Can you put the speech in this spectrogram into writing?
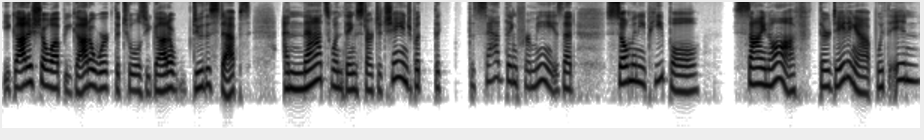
You got to show up, you got to work the tools, you got to do the steps, and that's when things start to change. But the the sad thing for me is that so many people sign off their dating app within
